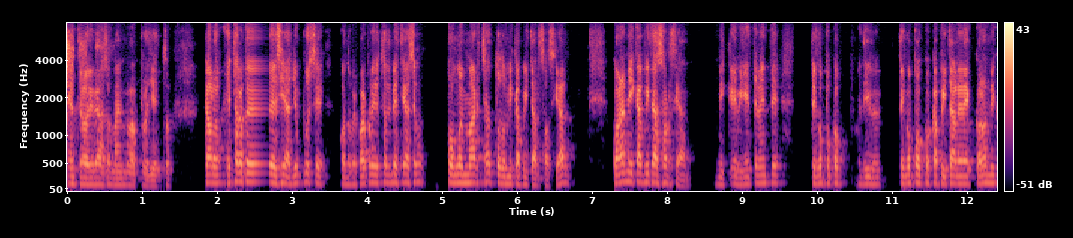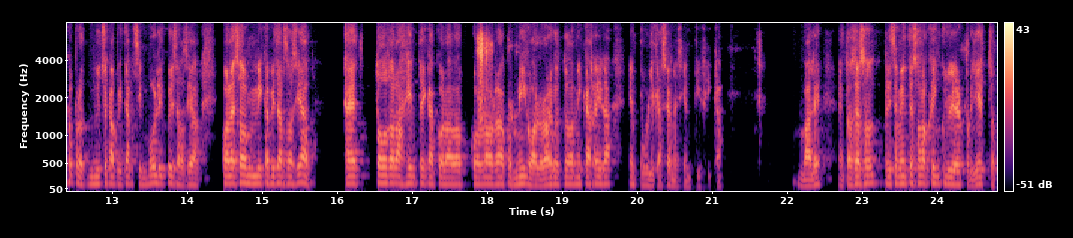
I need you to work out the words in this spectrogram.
entre los diversos miembros del proyecto. Claro, esto es lo que decía, yo puse, cuando preparo el proyecto de investigación, pongo en marcha todo mi capital social. ¿Cuál es mi capital social? evidentemente, tengo poco, tengo poco capital económico, pero mucho capital simbólico y social. ¿Cuáles son mi capital social? Es toda la gente que ha colaborado, conmigo a lo largo de toda mi carrera en publicaciones científicas. ¿Vale? Entonces, precisamente son los que incluyen el proyecto.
